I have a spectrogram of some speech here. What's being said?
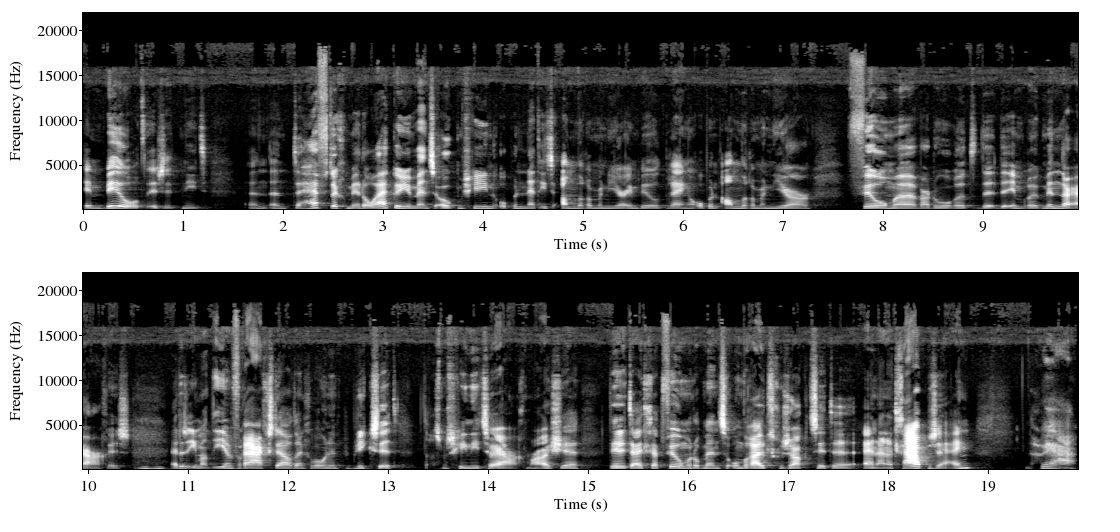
in beeld? Is het niet een, een te heftig middel? Hè? Kun je mensen ook misschien op een net iets andere manier in beeld brengen, op een andere manier filmen, waardoor het de, de inbreuk minder erg is? Mm dus iemand die een vraag stelt en gewoon in het publiek zit, dat is misschien niet zo erg. Maar als je de hele tijd gaat filmen dat mensen onderuit gezakt zitten en aan het gapen zijn, nou ja,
